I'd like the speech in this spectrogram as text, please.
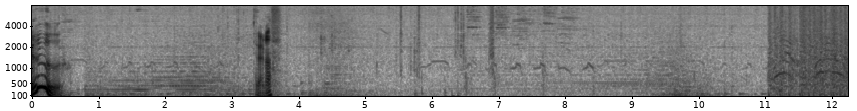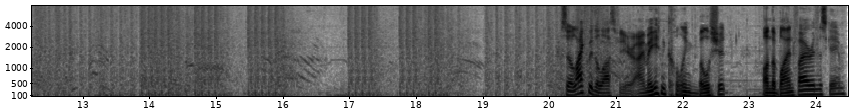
Ooh. Fair enough. So, like with the last video, I'm again calling bullshit on the blind fire in this game.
